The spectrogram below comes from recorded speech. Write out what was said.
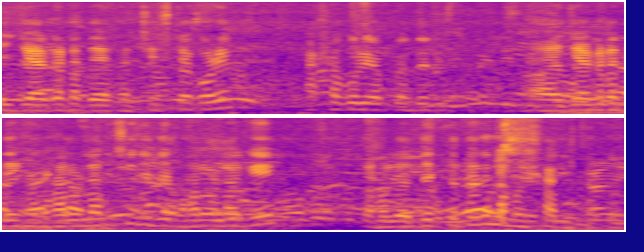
এই জায়গাটা দেখার চেষ্টা করে। আশা করি আপনাদের জায়গাটা দেখে ভালো লাগছে। যদি ভালো লাগে, তাহলে দেখতে থাকুন এবং সাথে থাকুন।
